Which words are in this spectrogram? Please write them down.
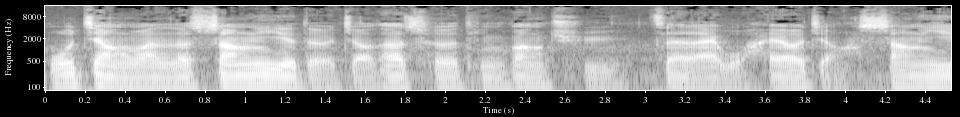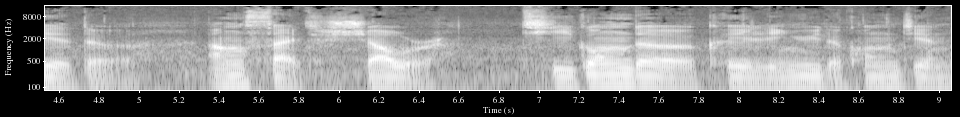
我讲完了商业的脚踏车停放区，再来我还要讲商业的 onsite shower 提供的可以淋浴的空间。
